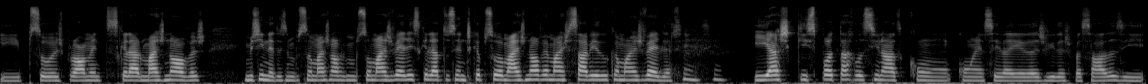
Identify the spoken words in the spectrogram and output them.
E pessoas provavelmente se calhar mais novas, imagina, tens uma pessoa mais nova e uma pessoa mais velha, e se calhar tu sentes que a pessoa mais nova é mais sábia do que a mais velha. Sim, sim. E acho que isso pode estar relacionado com, com essa ideia das vidas passadas, e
